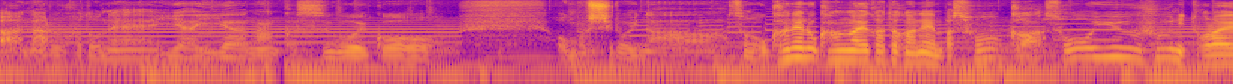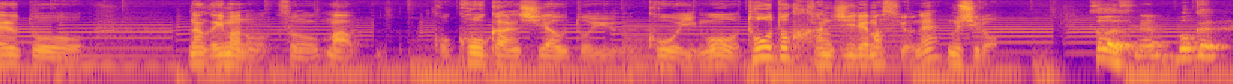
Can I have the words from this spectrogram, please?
あなるほどねいやいやなんかすごいこう面白いなそのお金の考え方がねやっぱそうかそういうふうに捉えるとなんか今のそのまあこう交換し合うという行為も尊く感じれますよねむしろ。そうですね。僕、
